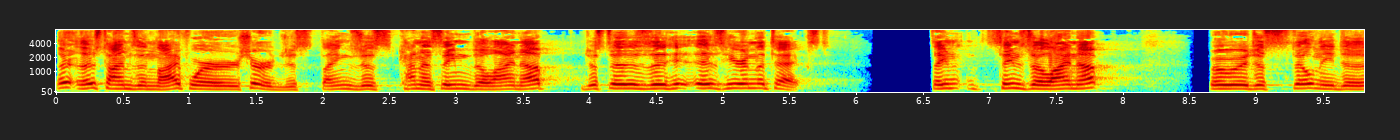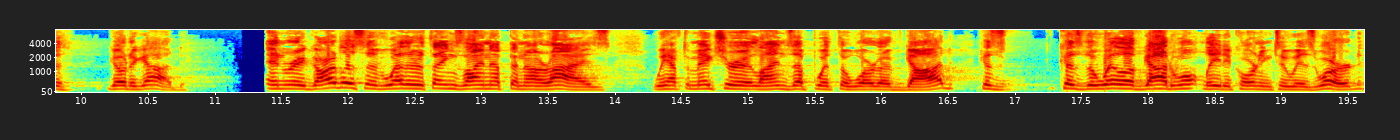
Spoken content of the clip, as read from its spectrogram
There's times in life where, sure, just things just kind of seem to line up, just as it is here in the text. Seem, seems to line up, but we just still need to go to God. And regardless of whether things line up in our eyes, we have to make sure it lines up with the Word of God, because the will of God won't lead according to His Word.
